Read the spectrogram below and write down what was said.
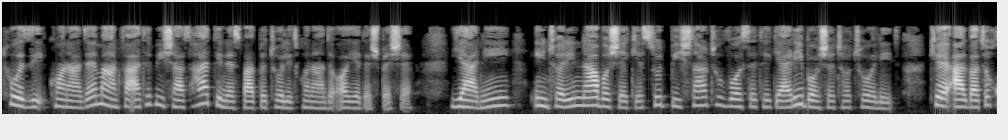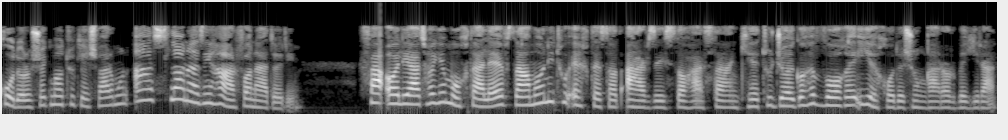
توزیع کننده منفعت بیش از حدی نسبت به تولید کننده آیدش بشه. یعنی اینطوری نباشه که سود بیشتر تو واسطه گری باشه تا تولید که البته خدا رو ما تو کشورمون اصلا از این حرفا نداریم. های مختلف زمانی تو اقتصاد ارزش‌زا هستن که تو جایگاه واقعی خودشون قرار بگیرن.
